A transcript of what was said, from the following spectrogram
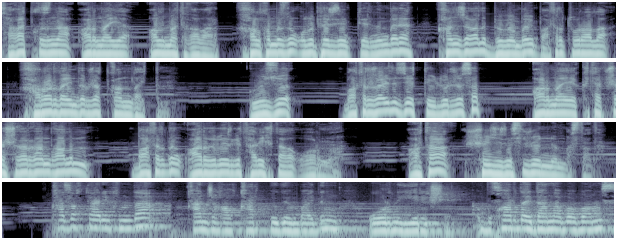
сағатқызына арнайы алматыға барып халқымыздың ұлы перзенттерінің бірі қанжығалы бөгенбай батыр туралы хабар дайындап жатқанымды айттым. Өзі батыр жайлы зерттеулер жасап арнайы кітапша шығарған ғалым батырдың арғы бергі тарихтағы орны. Ата шежіресі жөнінен бастады. Қазақ тарихында қанжығал қарт бөгенбайдың орны ерекше. Бұхардай дана бабамыз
